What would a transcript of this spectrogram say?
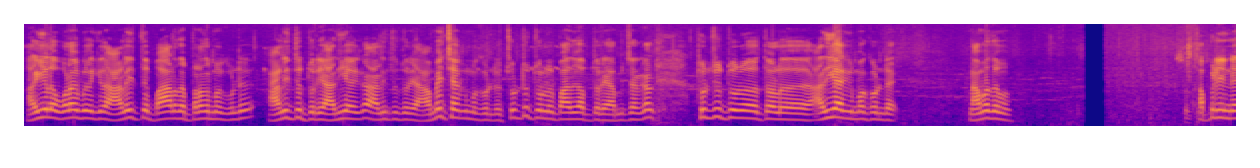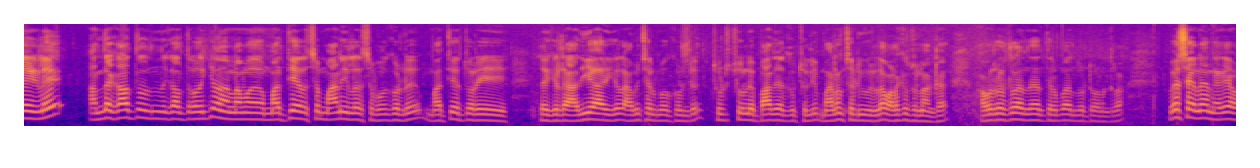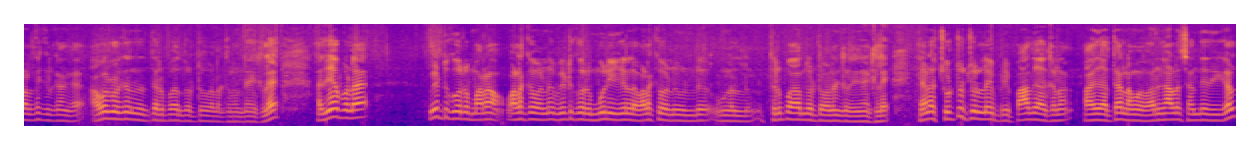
அகில உலகில் இருக்கிற அனைத்து பாரத பிரதமர் கொண்டு அனைத்து துறை அதிகாரிகள் அனைத்து துறை அமைச்சர்கள் கொண்டு சுற்றுச்சூழல் பாதுகாப்புத்துறை அமைச்சர்கள் சுற்றுச்சூழல் அதிகாரிகள் கொண்டு நமது அப்படின்றீங்களே அந்த காலத்தில் இந்த காலத்து வரைக்கும் நம்ம மத்திய அரசு மாநில அரசு முதற்கொண்டு மத்திய துறை இருக்கிற அதிகாரிகள் அமைச்சர் முதற்கொண்டு சுற்றுச்சூழலை பாதுகாக்க சொல்லி மரம் செடிகள்லாம் வளர்க்க சொன்னாங்க. அவர்களுக்கெல்லாம் அந்த திருப்பாந்தொட்டு வளர்க்குறோம். விவசாயம்லாம் நிறையா வளர்த்துக்கிருக்காங்க. அவர்களுக்கு இந்த திருப்பாந்தொட்டு வளர்க்குற நேர்களை. அதே போல் வீட்டுக்கு ஒரு மரம் வளர்க்க வேண்டும் வீட்டுக்கு ஒரு மூலிகைகள் வளர்க்க வேண்டும் என்று உங்கள் திருப்பாந்தொட்டு வழங்குகிற நேரத்தில் ஏன்னா சுற்றுச்சூழலை இப்படி பாதுகாக்கணும். பாதுகாத்தா நம்ம வருங்கால சந்ததிகள்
